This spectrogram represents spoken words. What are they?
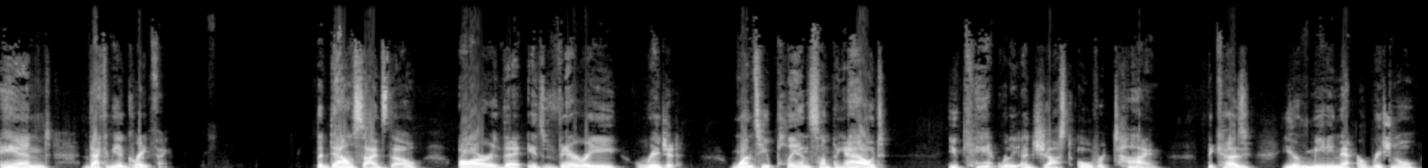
and that can be a great thing. The downsides, though, are that it's very rigid. Once you plan something out, you can't really adjust over time because you're meeting that original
